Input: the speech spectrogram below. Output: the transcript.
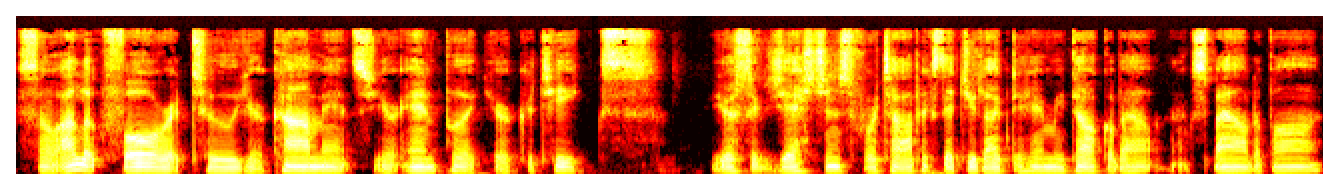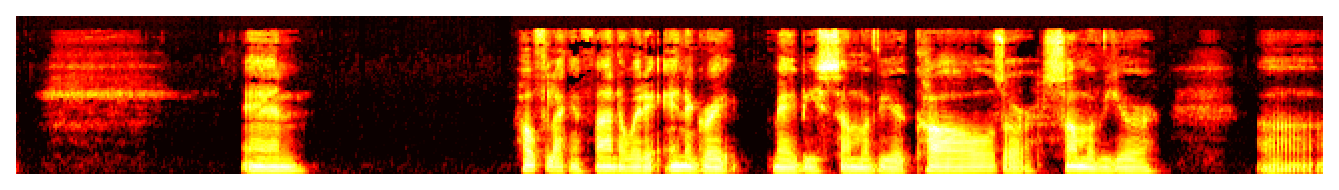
So I look forward to your comments, your input, your critiques, your suggestions for topics that you'd like to hear me talk about, expound upon. And hopefully I can find a way to integrate maybe some of your calls or some of your uh,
